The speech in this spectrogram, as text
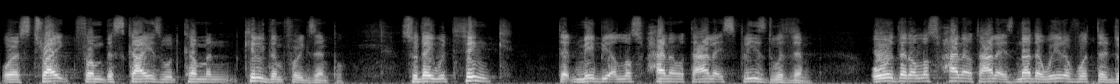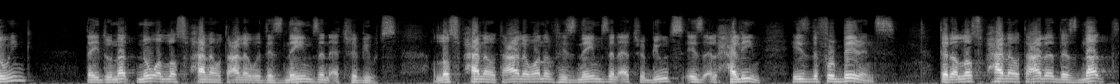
or a strike from the skies would come and kill them, for example. So they would think that maybe Allah subhanahu wa ta'ala is pleased with them, or that Allah subhanahu wa ta'ala is not aware of what they're doing. They do not know Allah subhanahu wa ta'ala with His names and attributes. Allah subhanahu wa ta'ala, one of His names and attributes is Al Halim. He is the forbearance. That Allah subhanahu wa ta'ala does not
